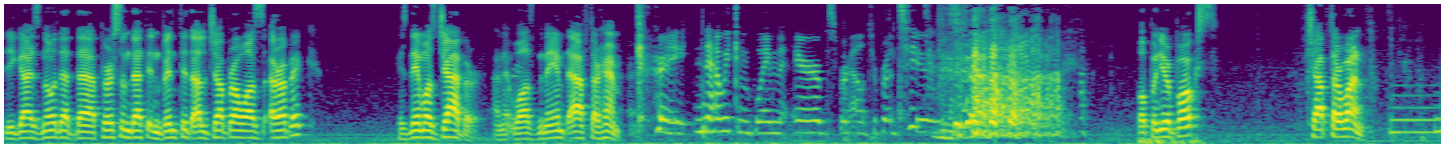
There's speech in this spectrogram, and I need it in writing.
Do you guys know that the person that invented algebra was Arabic? His name was Jabir, and it was named after him. Great. Now we can blame the Arabs for Algebra too. Open your books. Chapter 1.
